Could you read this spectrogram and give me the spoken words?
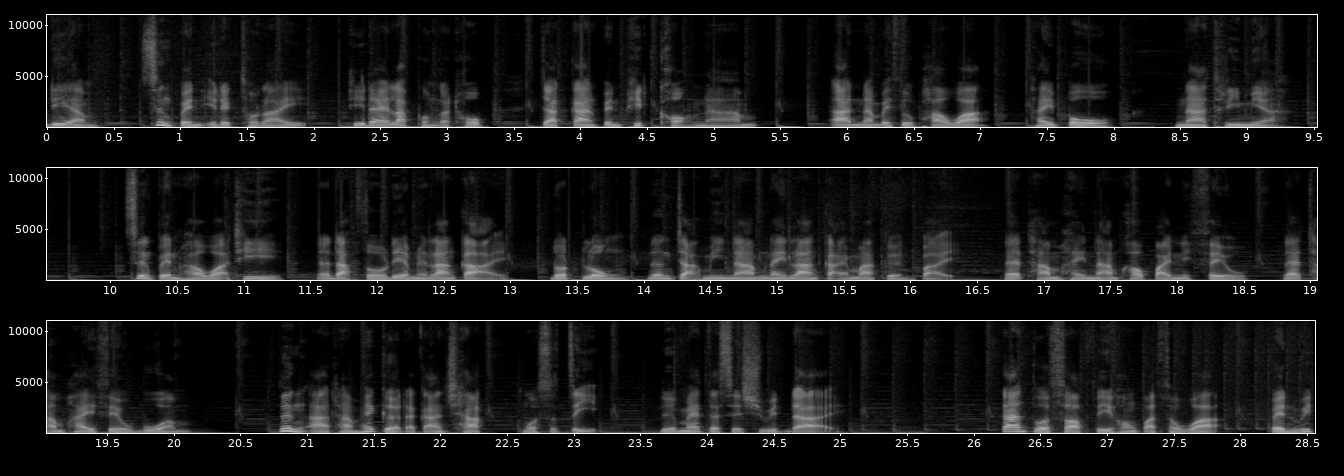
เดียมซึ่งเป็นอิเล็กโทรไลต์ที่ได้รับผลกระทบจากการเป็นพิษของน้ำ อาจนำไปสู่ภาวะไฮโปนาทรีเมีย ซึ่งเป็นภาวะที่ระดับโซเดียมในร่างกาย ลดลงเนื่องจากมีน้ำในร่างกายมากเกินไป และทำให้น้ำเข้าไปในเซลล์ และทำให้เซลล์บวม ซึ่งอาจทำให้เกิดอาการชัก หมดสติ หรือแม้แต่เสียชีวิตได้ การตรวจสอบสีของปัสสาวะเป็นวิ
